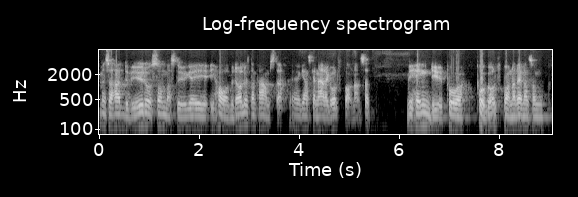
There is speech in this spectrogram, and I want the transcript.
Men så hade vi ju då sommarstuga i, i Haverdal utanför Halmstad, eh, ganska nära golfbanan. Så vi hängde ju på, på golfbanan redan som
